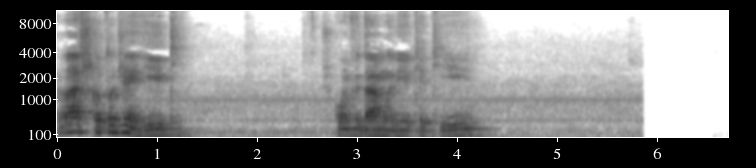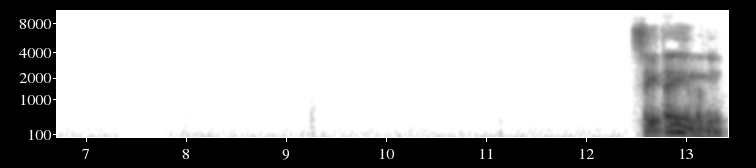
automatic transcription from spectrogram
eu acho que eu tô de Henrique. Deixa eu convidar a Monique aqui. Aceita aí, Monique.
